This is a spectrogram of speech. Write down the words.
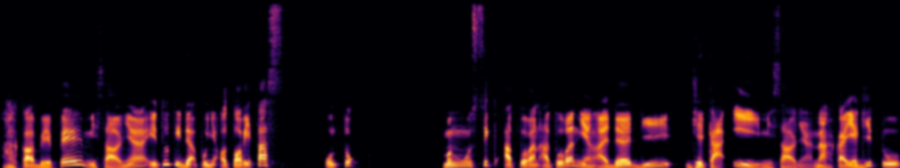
HKBP misalnya itu tidak punya otoritas untuk mengusik aturan-aturan yang ada di GKI misalnya. Nah, kayak gitu.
